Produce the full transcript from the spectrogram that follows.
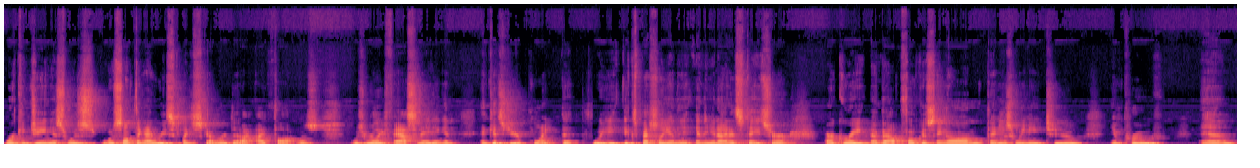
Working genius was was something i recently discovered that i, I thought was was really fascinating. And and gets to your point that we especially in the in the united states are are great about focusing on things we need to improve. And,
